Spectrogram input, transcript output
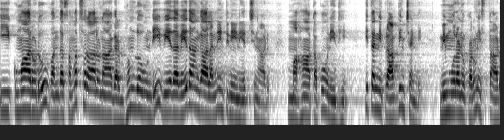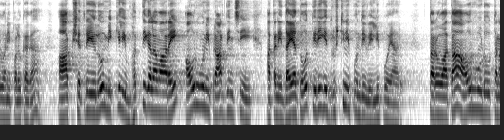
ఈ కుమారుడు వంద సంవత్సరాలు నా గర్భంలో ఉండి వేద వేదాంగాలన్నింటినీ నేర్చినాడు. మహాతపోనిధి ఇతన్ని ప్రార్థించండి. మిమ్ములను కరుణిస్తాడు అని పలుకగా ఆ క్షత్రియులు మిక్కిలి భక్తి గలవారై ఔరువుని ప్రార్థించి అతని దయతో తిరిగి దృష్టిని పొంది వెళ్ళిపోయారు. తరువాత ఔర్వుడు తన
